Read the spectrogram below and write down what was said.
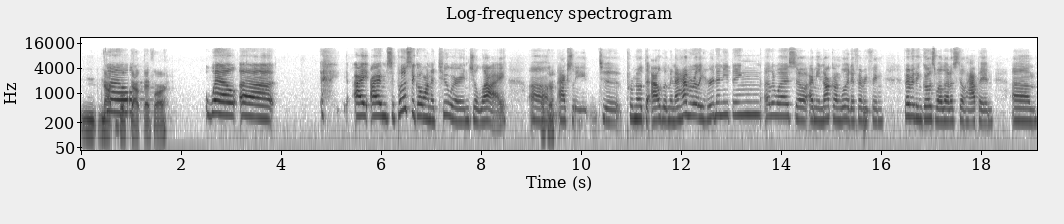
n- not well, booked out that far? Well, uh, I I'm supposed to go on a tour in July, um, okay. actually to promote the album, and I haven't really heard anything otherwise. So I mean, knock on wood, if everything if everything goes well, that'll still happen. Um,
